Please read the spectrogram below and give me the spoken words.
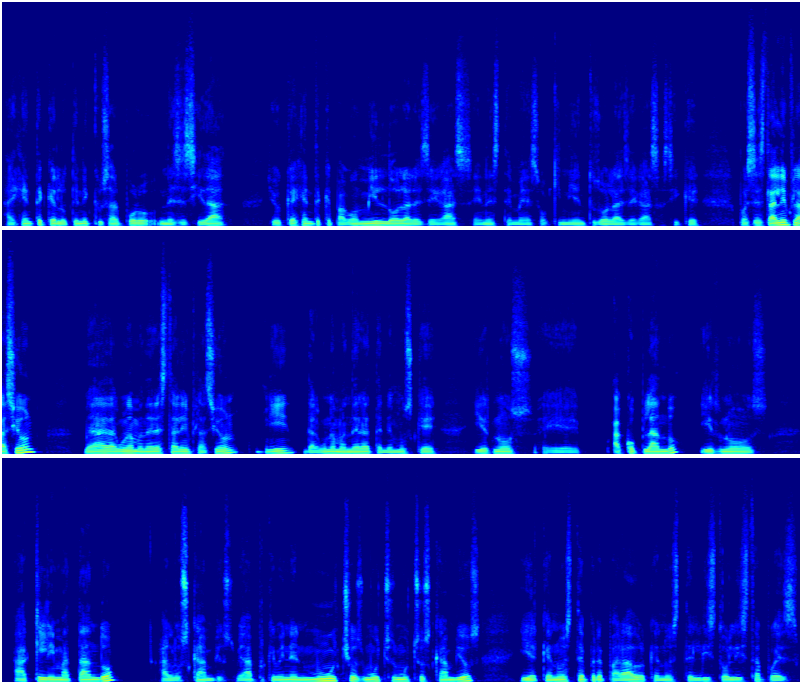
hay gente que lo tiene que usar por necesidad. Yo creo que hay gente que pagó mil dólares de gas en este mes o 500 dólares de gas. Así que pues está la inflación, ¿verdad? De alguna manera está la inflación y de alguna manera tenemos que irnos eh, acoplando, irnos aclimatando a los cambios, ¿verdad? porque vienen muchos, muchos, muchos cambios y el que no esté preparado, el que no esté listo, lista, pues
